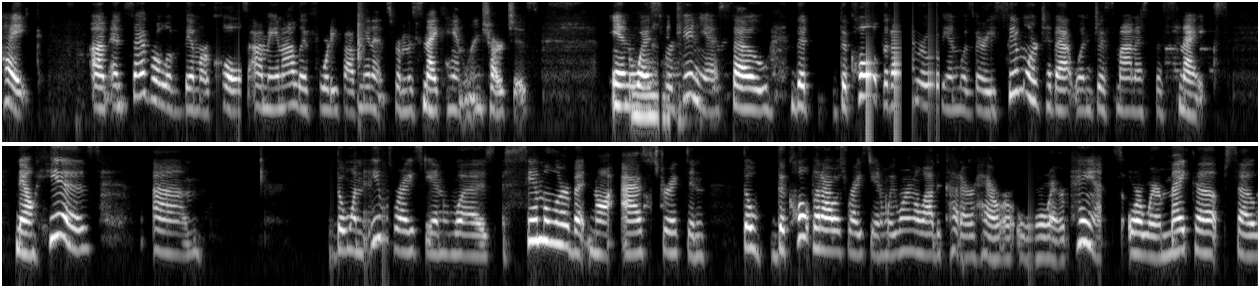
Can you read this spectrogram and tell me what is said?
take. Um, and several of them are cults. I mean, I live 45 minutes from the snake handling churches in West mm-hmm. Virginia. So the the cult that I grew up in was very similar to that one, just minus the snakes. Now his, um, the one that he was raised in was similar but not as strict. And the the cult that I was raised in, we weren't allowed to cut our hair or, or wear pants or wear makeup. So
